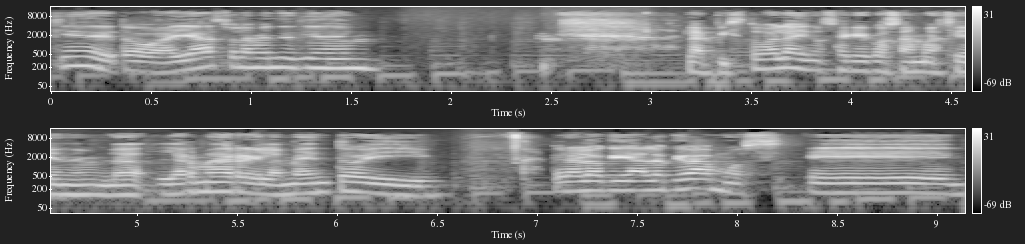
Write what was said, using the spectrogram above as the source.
Tienen de todo. Allá solamente tienen la pistola y no sé qué cosa más tienen. La, la arma de reglamento y. Pero a lo que a lo que vamos. eh,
